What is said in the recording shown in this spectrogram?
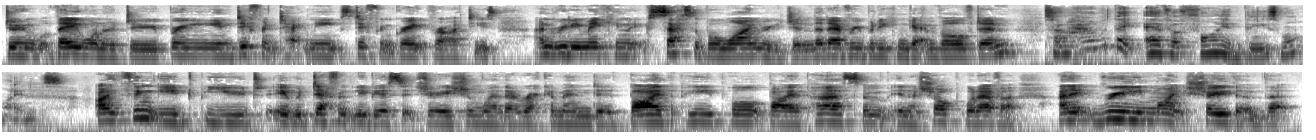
doing what they want to do, bringing in different techniques, different grape varieties, and really making an accessible wine region that everybody can get involved in. So, how would they ever find these wines? I think you'd you'd it would definitely be a situation where they're recommended by the people, by a person in a shop, whatever, and it really might show them that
